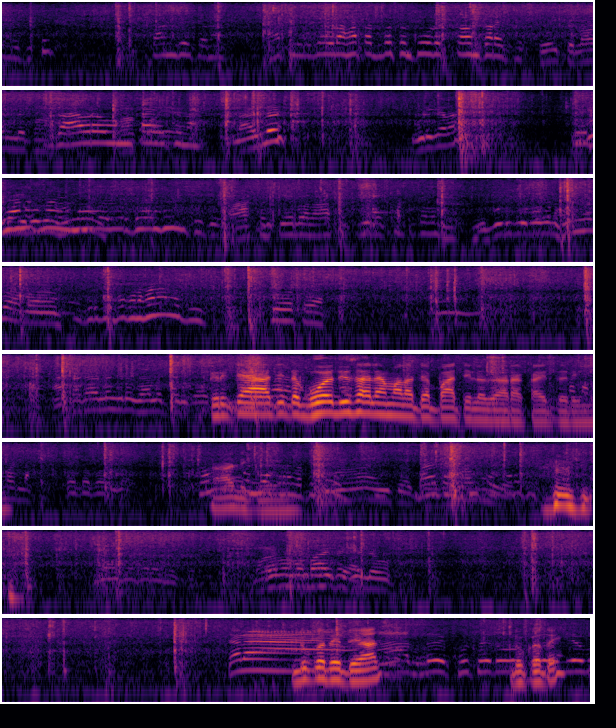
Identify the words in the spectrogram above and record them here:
जेवढं हातात बसून तेवढंच काम करायचं. होय, ते लागले पण गावरावून काय यायचं नाही. लागलं? उडी गेला ते ध्यानच नाही मोबाईलवर ध्यान होईल तुझं असं केलं ना असं केलं खटकन गुडघे बघून हाण ना बाबा गुडघे बघून हाना म्हणजे शेवटच्या आता काय लंगडे झालं तरी काय? क्रिक्या तिथं गोळ दिसायला मला त्या पातीला जरा काहीतरी. आली की. बायका दुखत आज आहे तो. दुखत आहे आहे आज.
